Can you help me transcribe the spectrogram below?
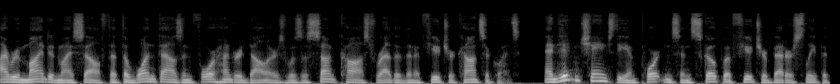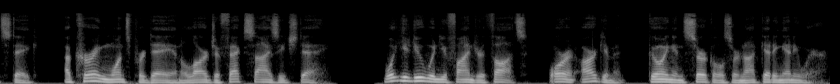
I reminded myself that the $1,400 was a sunk cost rather than a future consequence, and didn't change the importance and scope of future better sleep at stake, occurring once per day and a large effect size each day. What you do when you find your thoughts, or an argument, going in circles or not getting anywhere.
